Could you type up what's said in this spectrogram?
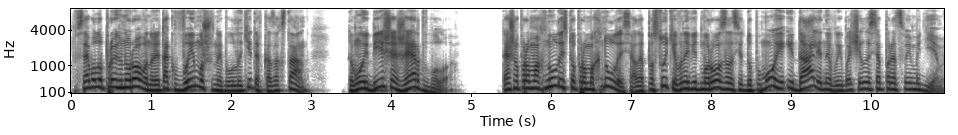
Все було проігноровано. Літак вимушений був летіти в Казахстан. Тому і більше жертв було. Те, що промахнулись, то промахнулися, але по суті вони відморозилися від допомоги і далі не вибачилися перед своїми діями.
